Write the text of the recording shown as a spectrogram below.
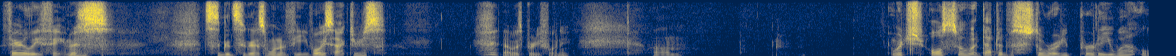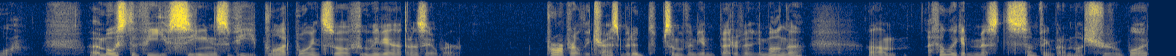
fairly famous Tsugutsuga as one of the voice actors. that was pretty funny. Um, which also adapted the story pretty well. Uh, most of the scenes, the plot points of Umibe no were properly transmitted, some of them even better than the manga. Um, I felt like it missed something, but I'm not sure what,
